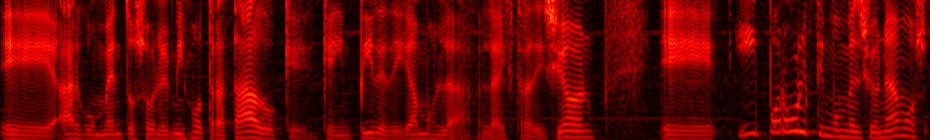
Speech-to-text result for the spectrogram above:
eh, argumentos sobre el mismo tratado que, impide, digamos, la, extradición. Eh, y por último mencionamos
